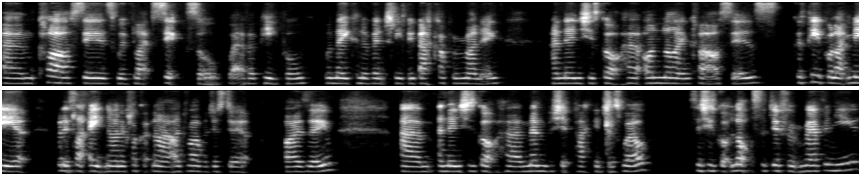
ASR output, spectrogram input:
um, classes with like six or whatever people when they can eventually be back up and running. And then she's got her online classes because people like me, when it's like eight, nine o'clock at night, I'd rather just do it via Zoom. Um, and then she's got her membership package as well. So she's got lots of different revenue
